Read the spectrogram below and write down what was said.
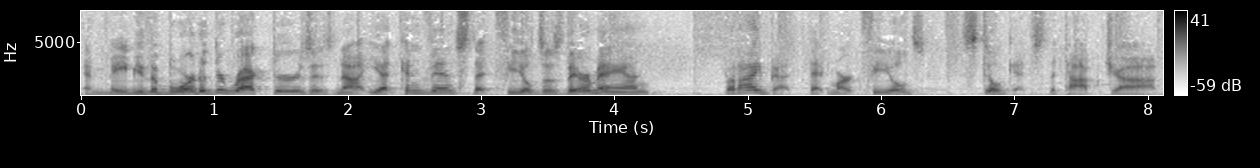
and maybe the board of directors is not yet convinced that Fields is their man, but I bet that Mark Fields still gets the top job.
